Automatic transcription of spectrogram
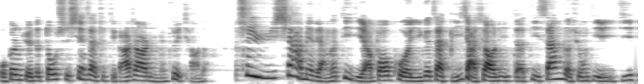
我个人觉得都是现在这几个阿扎尔里面最强的。至于下面两个弟弟啊，包括一个在比甲效力的第三个兄弟，以及。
